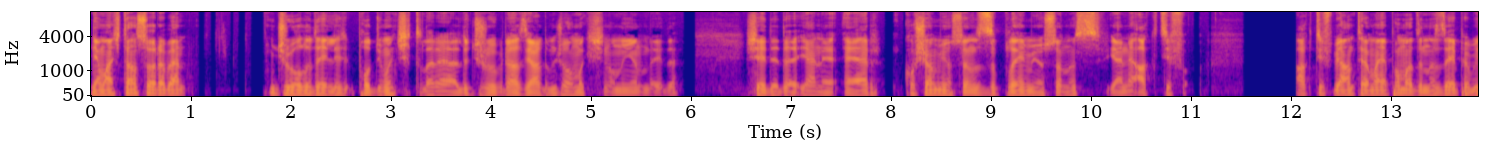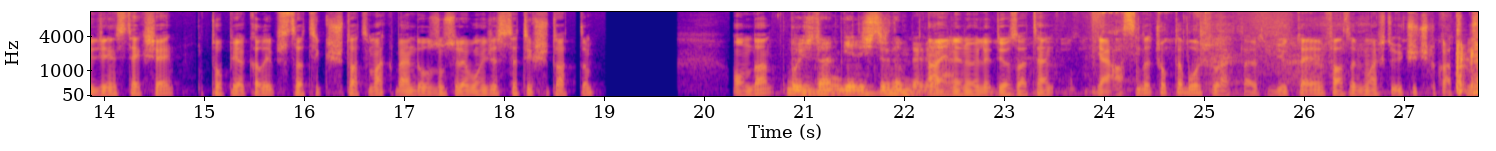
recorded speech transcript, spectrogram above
Ya maçtan sonra ben Drew Holiday'le podyuma çıktılar herhalde. Drew biraz yardımcı olmak için onun yanındaydı. Şey dedi yani eğer koşamıyorsanız, zıplayamıyorsanız yani aktif aktif bir antrenman yapamadığınızda yapabileceğiniz tek şey topu yakalayıp statik şut atmak. Ben de uzun süre boyunca statik şut attım. Ondan bu yüzden geliştirdim dedi. Aynen yani. öyle diyor. Zaten yani aslında çok da boş bıraktılar. Duke'da en fazla bir maçta 3 üç üçlük atmış.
